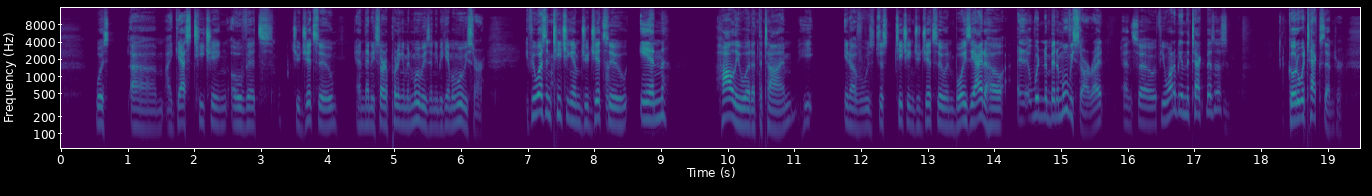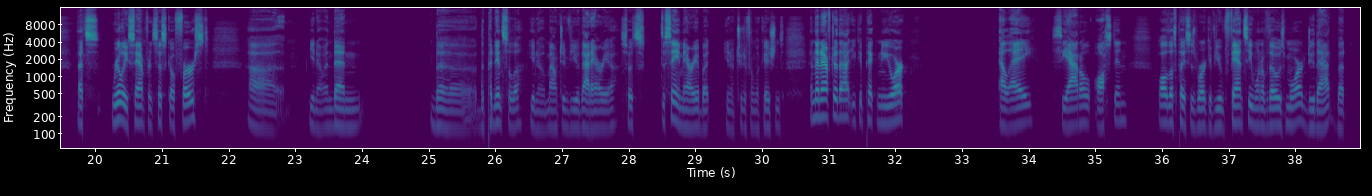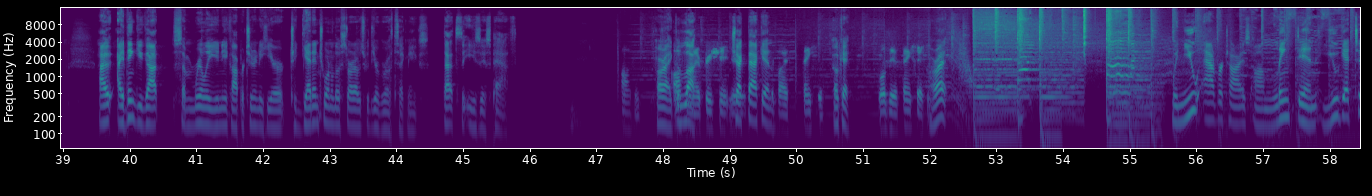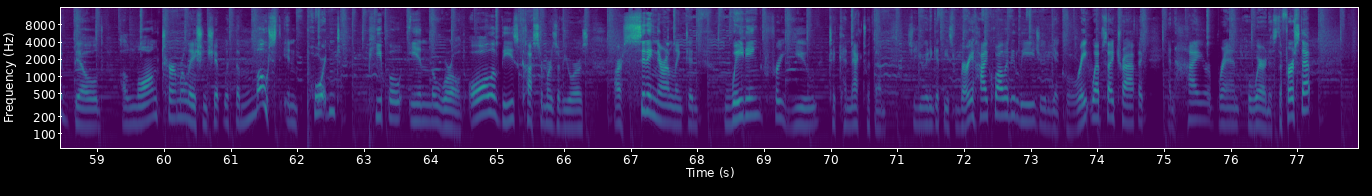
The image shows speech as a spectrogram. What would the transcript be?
was, um, I guess, teaching Ovitz jujitsu and then he started putting him in movies and he became a movie star. If he wasn't teaching him jujitsu in Hollywood at the time, he, you know, if it was just teaching jujitsu in Boise, Idaho, it wouldn't have been a movie star, right? And so, if you want to be in the tech business, go to a tech center. That's really San Francisco first, uh, you know, and then the the peninsula, you know, Mountain View, that area. So it's the same area, but you know, two different locations. And then after that, you could pick New York, L.A., Seattle, Austin, all those places work. If you fancy one of those more, do that. But I, I think you got some really unique opportunity here to get into one of those startups with your growth techniques. That's the easiest path. Awesome. All right. Awesome. Good luck. I appreciate you. Check back in. Advice. Thank you. Okay. Will do. Thanks, Jason. All right. When you advertise on LinkedIn, you get to build a long term relationship with the most important people in the world. All of these customers of yours are sitting there on LinkedIn waiting for you to connect with them. So you're going to get these very high quality leads, you're going to get great website traffic, and higher brand awareness. The first step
